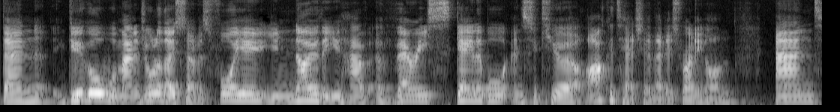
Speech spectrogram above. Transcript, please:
then Google will manage all of those servers for you. You know that you have a very scalable and secure architecture that it's running on, and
